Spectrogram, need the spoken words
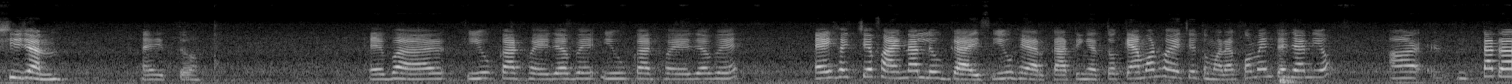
সিজন এই তো। এবার ইউ কাট হয়ে যাবে ইউ কাট হয়ে যাবে। এই হচ্ছে final look guys you hair কাটিংয়ের তো কেমন হয়েছে তোমরা কমেন্টে জানিও। আর, টাটা!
